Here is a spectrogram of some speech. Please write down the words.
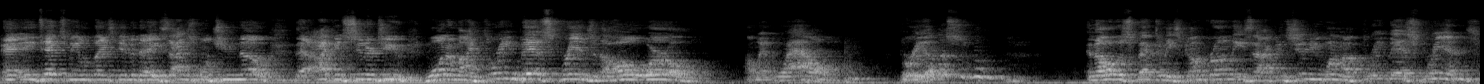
And he texted me on Thanksgiving Day. He said, "I just want you to know that I considered you one of my three best friends in the whole world." I went, "Wow, three of us." And all the spectrum he's come from, he said, "I consider you one of my three best friends."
